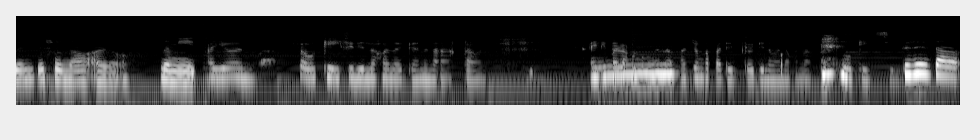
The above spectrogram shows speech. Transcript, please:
Doon ko siya na, ano, na-meet. Ayun. Sa OKC din ako nag ano, na account. Ay, hindi pala ako gumawa ng account. Yung kapatid ko ginawa na ako ng account. OKC. Kasi sa,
